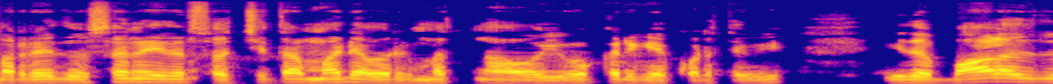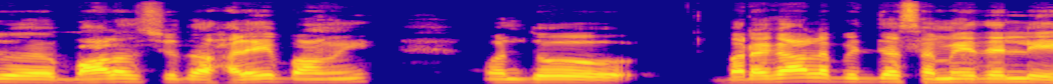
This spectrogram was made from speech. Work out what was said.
ಮರ್ರೆ ದಿವಸನೇ ಇದನ್ನ ಸ್ವಚ್ಛತಾ ಮಾಡಿ ಅವ್ರಿಗೆ ಮತ್ತೆ ನಾವು ಯುವಕರಿಗೆ ಕೊಡ್ತೀವಿ. ಇದು ಭಾಳ ಭಾಳ ಹಳೆ ಭಾವಿ ಒಂದು ಬರಗಾಲ ಬಿದ್ದ ಸಮಯದಲ್ಲಿ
